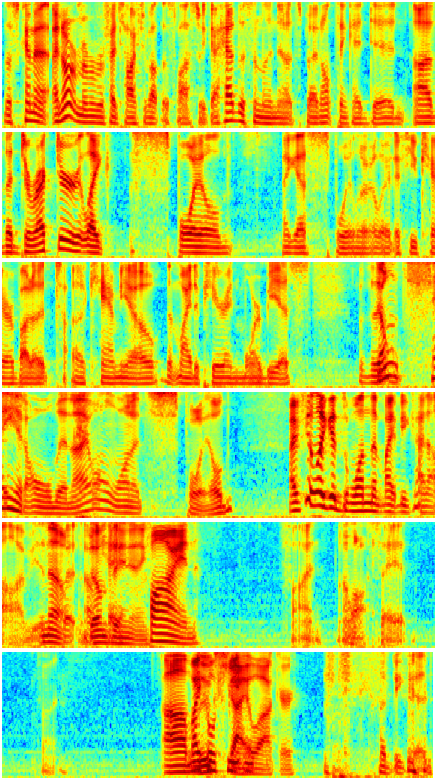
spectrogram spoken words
that's kind of I don't remember if I talked about this last week. I had this in the notes, but I don't think I did. Uh, the director like spoiled, I guess spoiler alert if you care about a, t- a cameo that might appear in Morbius. The- don't say it, Holden. I won't want it spoiled. I feel like it's one that might be kind of obvious. No, but don't say okay, anything. Fine, fine. I Fine. won't say it. Uh, Michael Luke Keaton. Skywalker. That'd be good.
